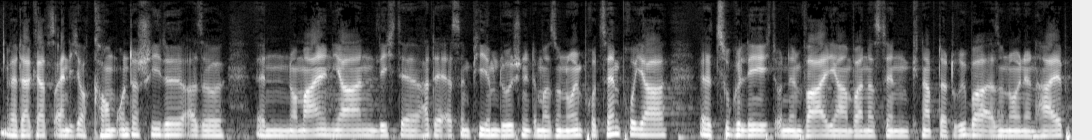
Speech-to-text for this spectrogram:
Da gab es eigentlich auch kaum Unterschiede. Also in normalen Jahren liegt der, hat der S&P im Durchschnitt immer so neun Prozent pro Jahr äh, zugelegt und in Wahljahren waren das dann knapp darüber, also neuneinhalb.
